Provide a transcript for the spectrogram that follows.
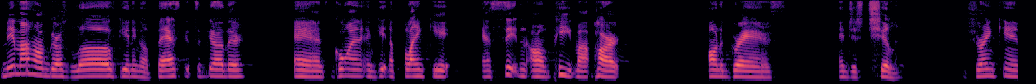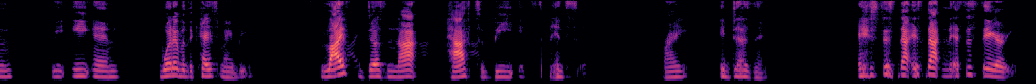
Me and my homegirls love getting a basket together and going and getting a blanket and sitting on Piedmont Park on the grass and just chilling, drinking, we eating, whatever the case may be. Life does not have to be expensive, right? It doesn't. It's just not. It's not necessary.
